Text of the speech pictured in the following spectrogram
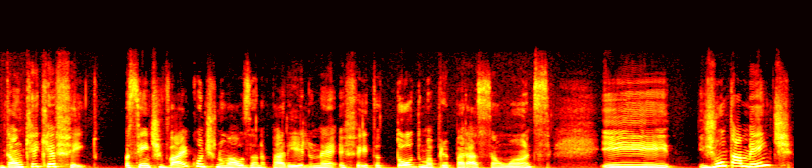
Então, o que, que é feito? O paciente vai continuar usando aparelho, né? É feita toda uma preparação antes. E, juntamente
